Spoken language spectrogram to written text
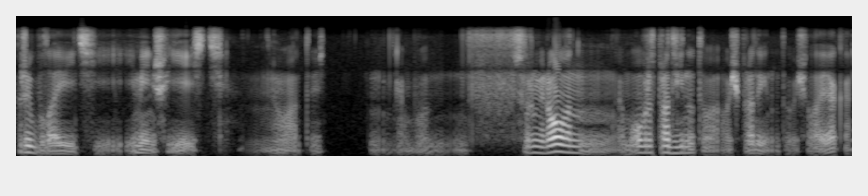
рыбу ловить, и, и меньше есть. Вот, то есть как бы сформирован как бы, образ продвинутого, очень продвинутого человека.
